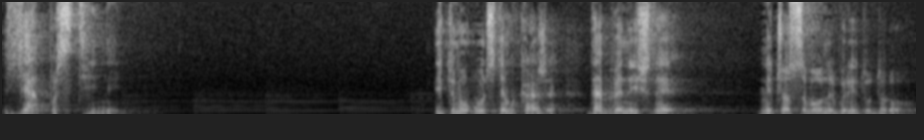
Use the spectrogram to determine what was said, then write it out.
Я постійний. І тому учням каже, де б ви не йшли, нічого з собою не беріть у дорогу.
